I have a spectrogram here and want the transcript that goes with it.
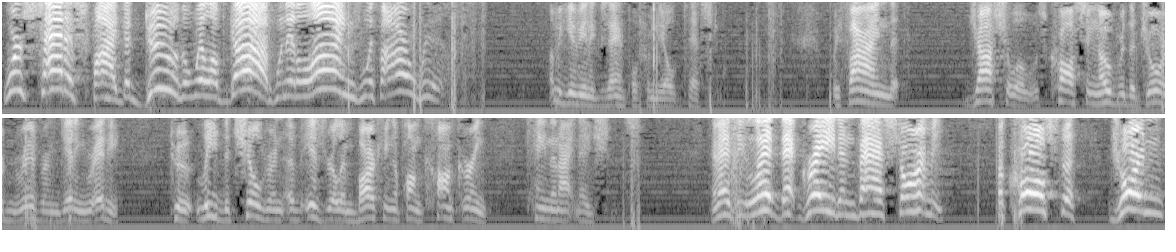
We're satisfied to do the will of God when it aligns with our will. Let me give you an example from the Old Testament. We find that Joshua was crossing over the Jordan River and getting ready to lead the children of Israel embarking upon conquering Canaanite nations. And as he led that great and vast army across the Jordan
